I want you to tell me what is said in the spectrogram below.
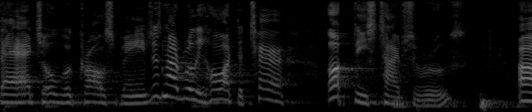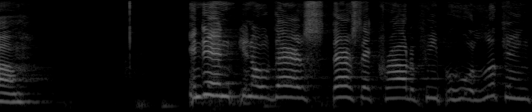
thatch over cross beams. It's not really hard to tear up these types of roofs. Um, and then, you know, there's, there's that crowd of people who are looking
